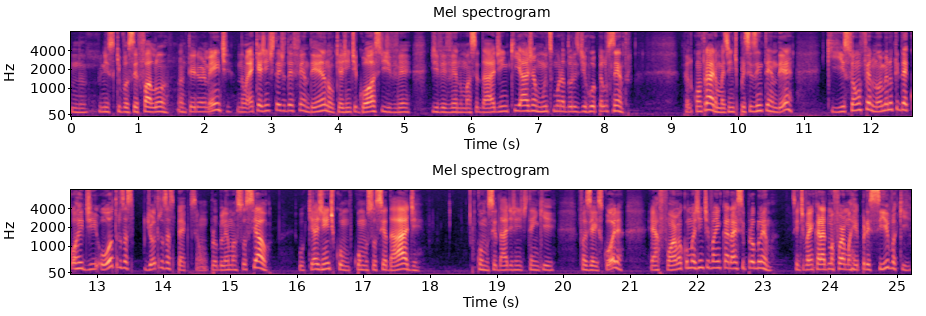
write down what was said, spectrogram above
no, nisso que você falou anteriormente, não é que a gente esteja defendendo que a gente goste de viver, de viver numa cidade em que haja muitos moradores de rua pelo centro. Pelo contrário, mas a gente precisa entender que isso é um fenômeno que decorre de outros, de outros aspectos, é um problema social. O que a gente, como, como sociedade, como cidade, a gente tem que fazer a escolha é a forma como a gente vai encarar esse problema. Se a gente vai encarar de uma forma repressiva, que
